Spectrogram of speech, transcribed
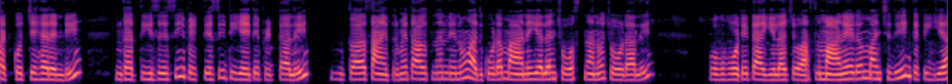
పట్టుకొచ్చేసారండి. ఇంకా తీసేసి పెట్టేసి టీ అయితే పెట్టాలి. ఇంకా సాయంత్రమే తాగుతున్నాను నేను. అది కూడా మానేయాలని చూస్తున్నాను. చూడాలి. ఒక పూటే తాగేలా చూ అసలు మానేయడం మంచిది. ఇంకా టీయా?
